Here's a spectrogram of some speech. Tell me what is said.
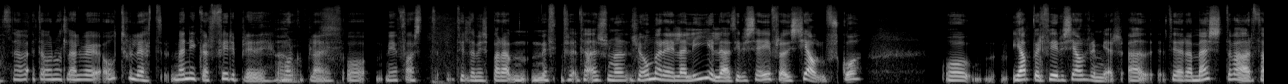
það, það var náttúrulega alveg ótrúlegt menningar fyrirbreiði morgunblæðið og mér fannst til dæmis bara, mér, það er svona hljómareila lígilega að ég segi frá því sjálf sko. Og jafnvel fyrir sjálfur mér að þegar að mest var þá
